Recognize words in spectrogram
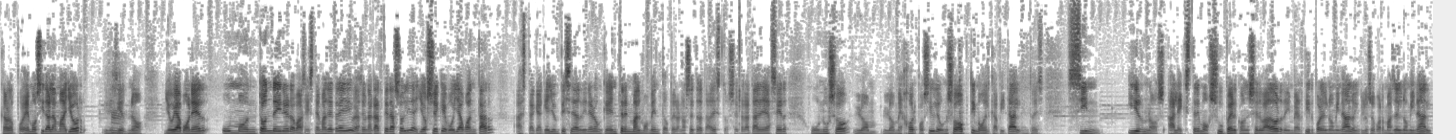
claro, podemos ir a la mayor y decir, mm. no, yo voy a poner un montón de dinero para sistemas de trading, voy a hacer una cartera sólida, yo sé que voy a aguantar hasta que aquello empiece a dar dinero, aunque entre en mal momento, pero no se trata de esto, se trata de hacer un uso lo, lo mejor posible, un uso óptimo del capital. Entonces, sin irnos al extremo súper conservador de invertir por el nominal o incluso por más del nominal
